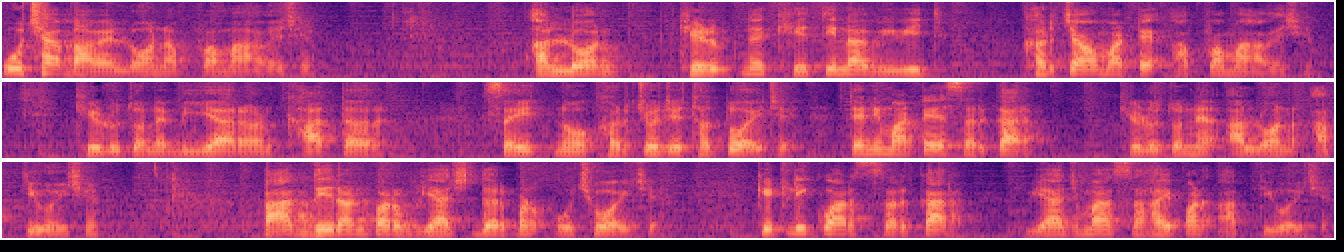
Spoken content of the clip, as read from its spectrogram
ઓછા ભાવે લોન આપવામાં આવે છે. આ લોન ખેડૂતને ખેતીના વિવિધ ખર્ચાઓ માટે આપવામાં આવે છે. ખેડૂતોને બિયારણ, ખાતર સહિતનો ખર્ચો જે થતો હોય છે, તેની માટે સરકાર ખેડૂતોને આ લોન આપતી હોય છે. પાક ધિરાણ પર વ્યાજદર પણ ઓછો હોય છે. કેટલીકવાર સરકાર વ્યાજમાં સહાય પણ આપતી હોય છે.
